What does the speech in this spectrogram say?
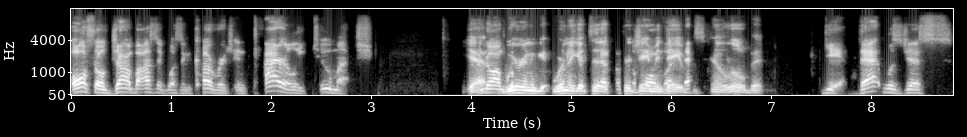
Also, John Bostic was in coverage entirely too much. Yeah, we're gonna get we're gonna get to, to Jamin Davis in a little bit. Yeah, that was just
